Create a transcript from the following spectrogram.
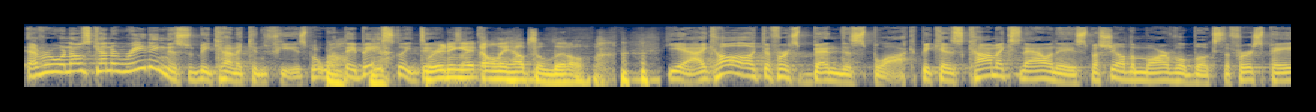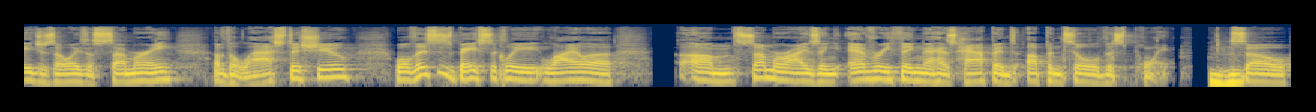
everyone else kind of reading this would be kind of confused but what they basically did Reading it only helps a little. yeah, I call it like the first Bendis block because comics nowadays, especially all the Marvel books, the first page is always a summary of the last issue. Well, this is basically Lila um, summarizing everything that has happened up until this point. Mm-hmm. So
